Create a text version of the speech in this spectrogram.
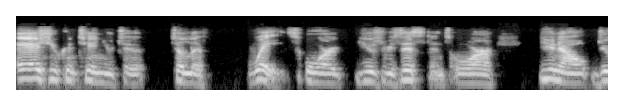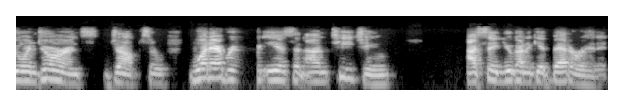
as you continue to, to lift weights or use resistance or, you know, do endurance jumps or whatever it is that I'm teaching. I say you're going to get better at it.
